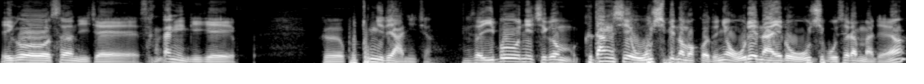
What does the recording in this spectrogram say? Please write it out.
이것은 이제 상당히 이게 그 보통 일이 아니죠. 그래서 이분이 지금 그 당시에 50이 넘었거든요. 올해 나이로 55세란 말이에요.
